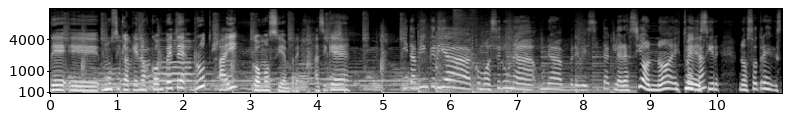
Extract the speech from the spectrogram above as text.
de eh, música que nos compete. Ruth ahí como siempre. Así que Y también quería como hacer una, una brevecita aclaración, ¿no? Esto Meta. decir, nosotros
